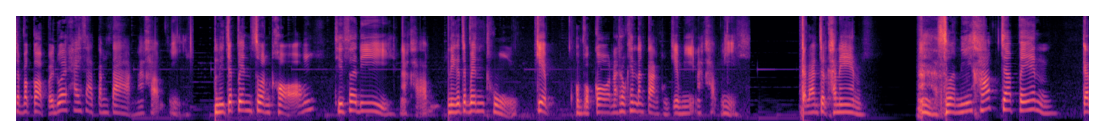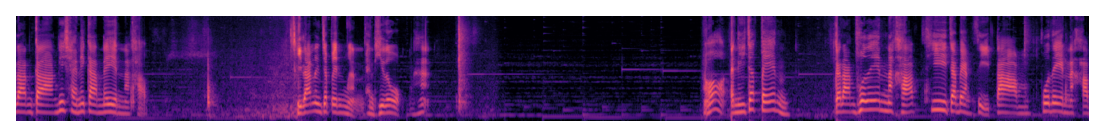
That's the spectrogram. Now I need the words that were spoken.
จะประกอบไปด้วยไทยศาสตร์ต่างๆ นะครับนี่อันนี้จะเป็นส่วนของทฤษฎีนะครับ อันนี้ก็จะเป็นถุงเก็บอุปกรณ์นะโทเค็นต่าง ๆ ของเกมนี้นะครับนี่กระดานจดคะแนน อ่าส่วนนี้ครับจะเป็นกระดานกลางที่ใช้ในการเล่นนะครับ อีกด้านหนึ่งจะเป็นเหมือนแผ่นที่โลกนะฮะอ๋ออันนี้จะเป็นกระดานผู้เล่นนะครับ ที่จะแบ่งสีตามผู้เล่นนะครับ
